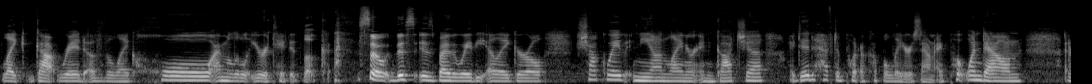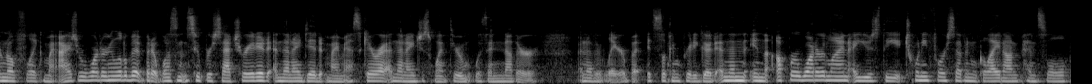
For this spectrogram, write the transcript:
like got rid of the like whole, I'm a little irritated look. so this is, by the way, the LA Girl Shockwave Neon Liner in Gotcha. I did have to put a couple layers down. I put one down, I don't know if like my eyes were watering a little bit, but it wasn't super saturated. And then I did my mascara and then I just went through with another, another layer, but it's looking pretty good. And then in the upper waterline, I used the 24-7 Glide On Pencil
